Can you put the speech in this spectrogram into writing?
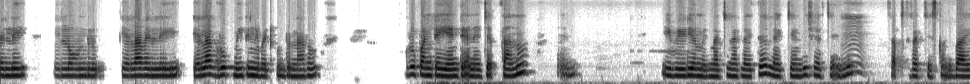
వెళ్ళి లోన్లు ఎలా వెళ్ళి ఎలా గ్రూప్ మీటింగ్లు పెట్టుకుంటున్నారు గ్రూప్ అంటే ఏంటి అనేది చెప్తాను. ఈ వీడియో మీకు నచ్చినట్లయితే లైక్ చేయండి షేర్ చేయండి సబ్స్క్రైబ్ చేసుకోండి. బాయ్.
